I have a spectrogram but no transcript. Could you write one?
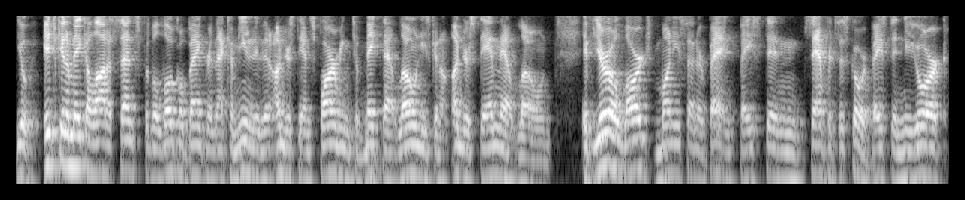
you know, it's going to make a lot of sense for the local banker in that community that understands farming to make that loan. He's going to understand that loan. If you're a large money center bank based in San Francisco or based in New York,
